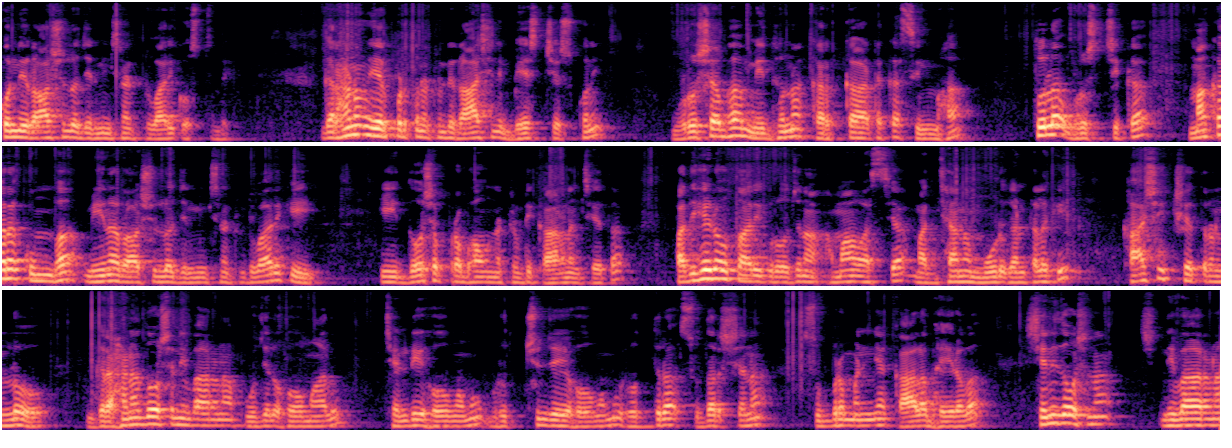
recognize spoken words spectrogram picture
కొన్ని రాశుల్లో జన్మించినటువంటి వారికి వస్తుంది. గ్రహణం ఏర్పడుతున్నటువంటి రాశిని బేస్ చేసుకొని వృషభ మిథున కర్కాటక సింహ తుల వృశ్చిక మకర కుంభ మీన రాశుల్లో జన్మించినటువంటి వారికి ఈ దోష ప్రభావం ఉన్నటువంటి కారణం చేత పదిహేడవ తారీఖు రోజున అమావాస్య మధ్యాహ్నం మూడు గంటలకి కాశీ క్షేత్రంలో గ్రహణ దోష నివారణ పూజల హోమాలు చండీ హోమము మృత్యుంజయ హోమము రుద్ర సుదర్శన సుబ్రహ్మణ్య కాలభైరవ శనిదోషణ నివారణ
